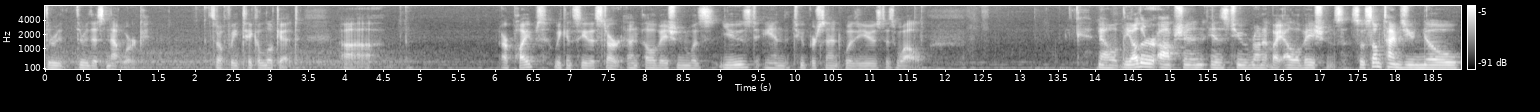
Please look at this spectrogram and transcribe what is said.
through, through this network. So if we take a look at uh, our pipes, we can see the start elevation was used and the 2% was used as well. Now, the other option is to run it by elevations. So sometimes you know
